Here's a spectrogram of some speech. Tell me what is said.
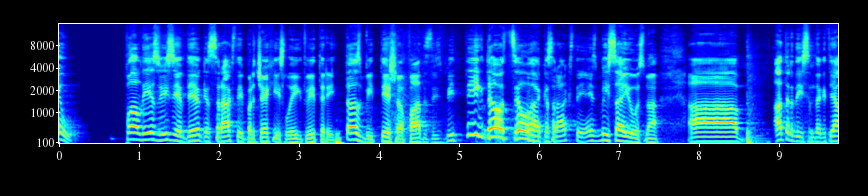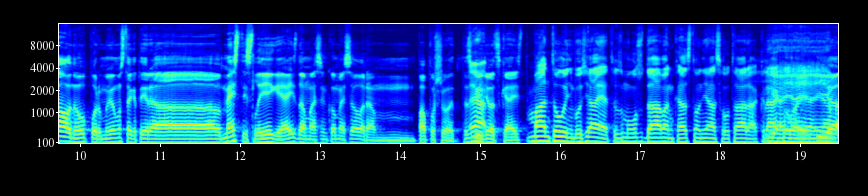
ev, paldies visiem tiem, kas rakstīja par Čehijas līniju Twitterī. Tas bija tiešām fantastiski. Bija tik daudz cilvēku, kas rakstīja. Es biju sajūsmā. Uh, Atradīsim tagad jaunu upuru. jo Mums tagad ir uh, mestis līga. Jā, izdomāsim, ko mēs varam papušot. Tas jā. Jā. bija ļoti skaisti. Man tūlīt būs jāiet uz mūsu dāvanu kastu un jāsūta ārā Jā, krāklī. jā, jā, jā. Jā.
